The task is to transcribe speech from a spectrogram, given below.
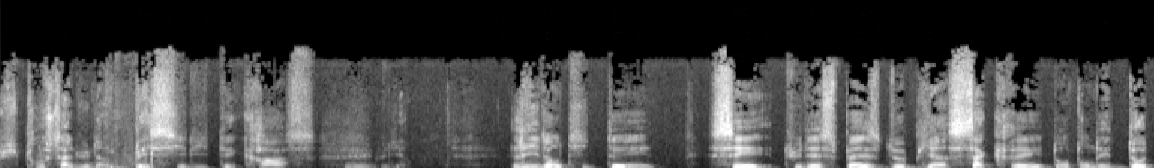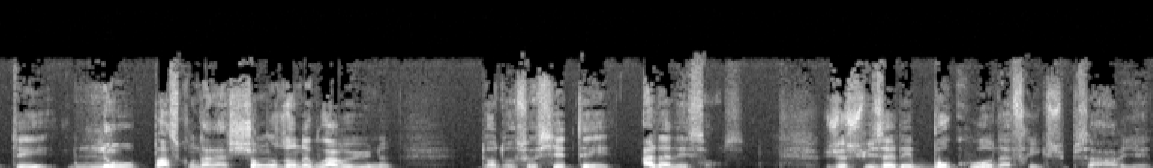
je trouve ça d'une imbécilité crasse. Mm. L'identité, c'est une espèce de bien sacré dont on est doté, nous, parce qu'on a la chance d'en avoir une dans nos sociétés à la naissance. Je suis allé beaucoup en Afrique subsaharienne.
